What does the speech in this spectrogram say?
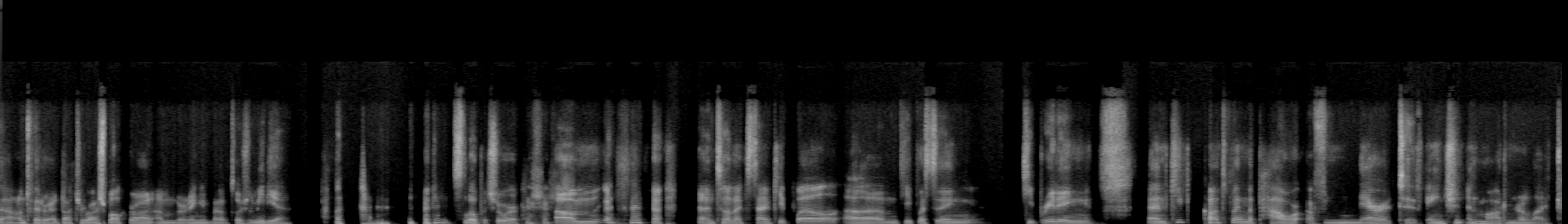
uh, on Twitter at Dr. Raj Balkaran. I'm learning about social media. Slow but sure. Um, until next time, keep well. Um, keep listening. Keep reading, and keep contemplating the power of narrative, ancient and modern alike.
